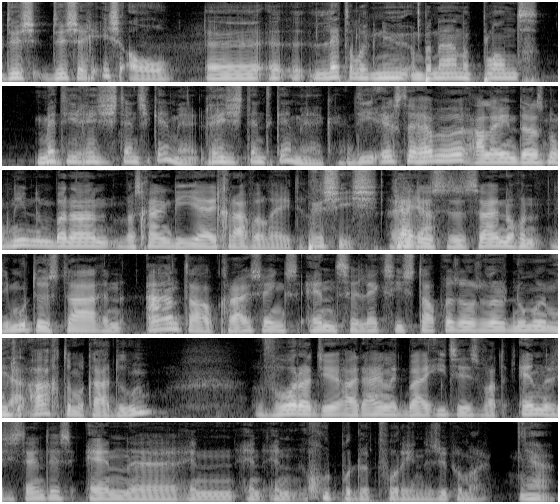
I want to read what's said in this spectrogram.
dus, dus er is al letterlijk nu een bananenplant met die resistente kenmerken. Resistente kenmerken. Die eerste hebben we, alleen dat is nog niet een banaan waarschijnlijk die jij graag wil eten. Precies. Ja, ja. Dus er zijn nog een, je moet dus daar een aantal kruisings- en selectiestappen, zoals we het noemen, moet Ja. je achter elkaar doen. Voordat je uiteindelijk bij iets is wat en resistent is en eh, een, een goed product voor in de supermarkt. ja.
